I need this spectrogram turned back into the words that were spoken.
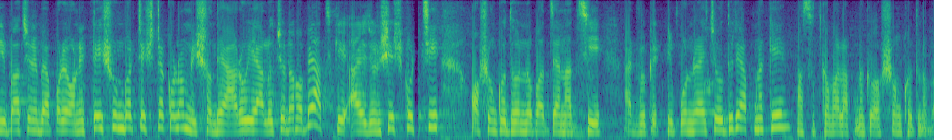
নির্বাচনের ব্যাপারে অনেকটাই শুনবার চেষ্টা করলাম। নিঃসন্দেহে আরও এই আলোচনা হবে। আজকে আয়োজন শেষ করছি। অসংখ্য ধন্যবাদ জানাচ্ছি অ্যাডভোকেট নিপুণ রায় চৌধুরী আপনাকে। মাসুদ কামাল আপনাকে অসংখ্য ধন্যবাদ।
